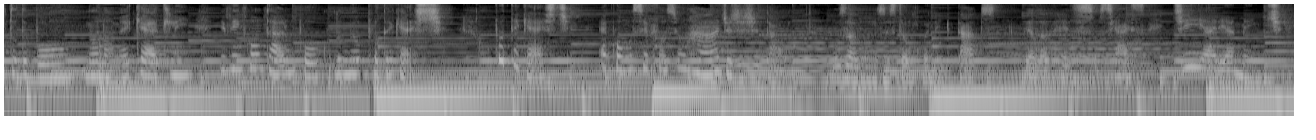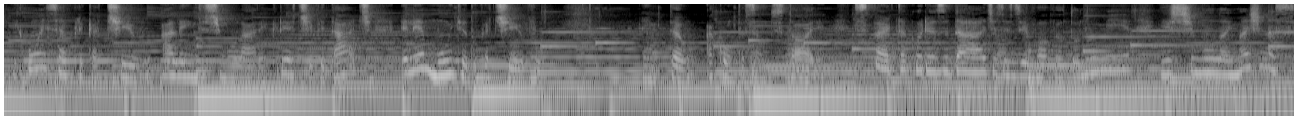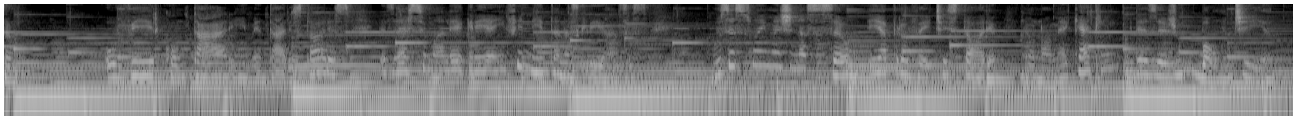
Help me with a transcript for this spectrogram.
tudo bom? Meu nome é Kathleen e vim contar um pouco do meu podcast. O podcast é como se fosse um rádio digital. Os alunos estão conectados pelas redes sociais diariamente e com esse aplicativo, além de estimular a criatividade, ele é muito educativo. Então, a contação de história desperta a curiosidade, desenvolve autonomia e estimula a imaginação. Ouvir, contar e inventar histórias exerce uma alegria infinita nas crianças. Use sua imaginação e aproveite a história. Meu nome é Kathleen e desejo um bom dia.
